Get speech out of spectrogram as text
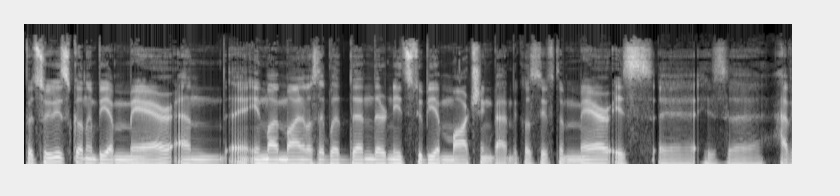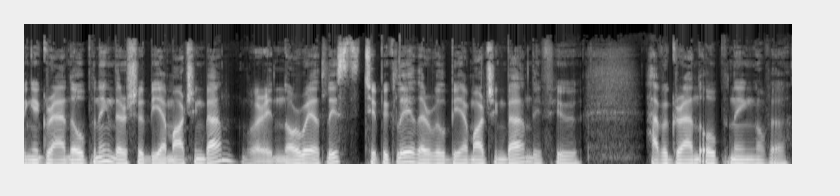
but so he's going to be a mayor, and uh, in my mind I was like, but then there needs to be a marching band because if the mayor is uh, is uh, having a grand opening, there should be a marching band. Where in Norway, at least, typically there will be a marching band if you have a grand opening of a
